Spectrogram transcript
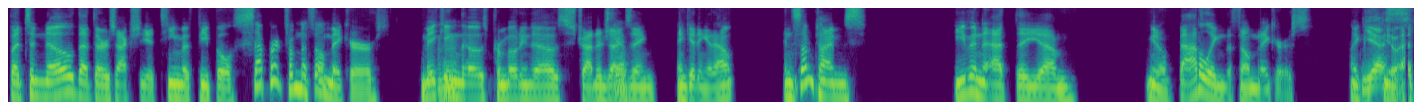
but to know that there's actually a team of people separate from the filmmakers making Mm-hmm. those promoting those strategizing and getting it out. And sometimes even at the um, you know battling the filmmakers like Yes. you know at,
